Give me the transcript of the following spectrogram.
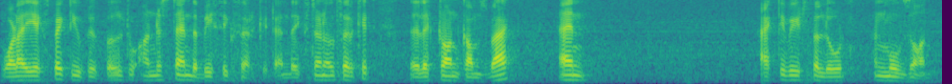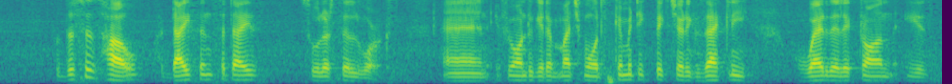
what I expect you people to understand the basic circuit and the external circuit, the electron comes back and activates the load and moves on. So, this is how a dye sensitized solar cell works and if you want to get a much more schematic picture exactly where the electron is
